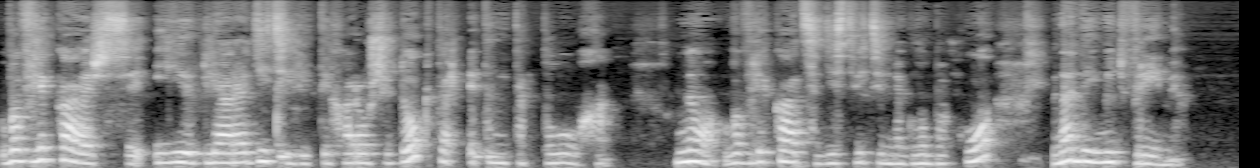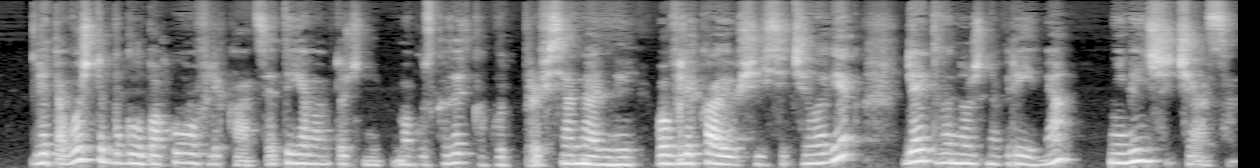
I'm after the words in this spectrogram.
вовлекаешься, и для родителей ты хороший доктор, это не так плохо. Но вовлекаться действительно глубоко надо иметь время – для того, чтобы глубоко вовлекаться. Это я вам точно могу сказать, как вот профессиональный вовлекающийся человек. Для этого нужно время, не меньше часа.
